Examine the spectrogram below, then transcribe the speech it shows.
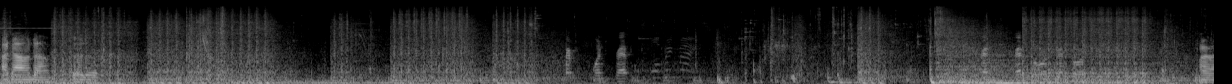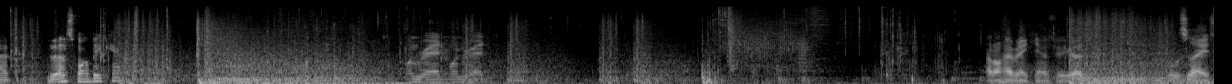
Ah, down, down. Dead, dead. One prep. Prep, prep door, prep door. Alright. Do we have a small big cap? One red, one red. I don't have any cams for you guys. What was Nice.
